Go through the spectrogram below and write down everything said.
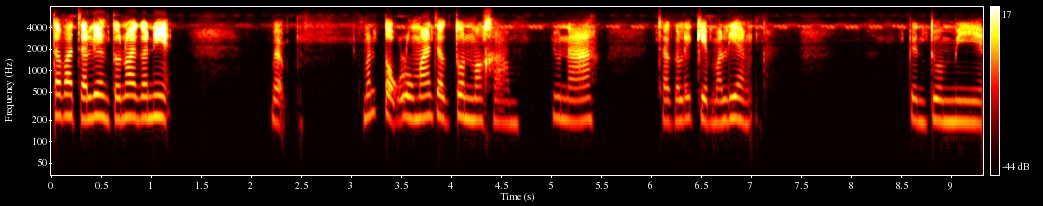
แต่ว่าจะเลี้ยงตัวน้อยก็นี่ แบบมันตกลงมาจากต้นมะขามอยู่นะจะก็เลยเก็บมาเลี้ยง เป็นตัวเมีย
